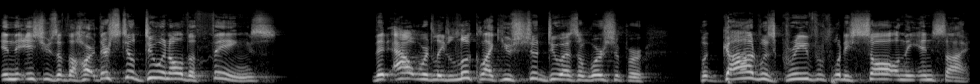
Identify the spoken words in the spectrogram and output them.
in the issues of the heart. They're still doing all the things that outwardly look like you should do as a worshiper, but God was grieved with what he saw on the inside.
